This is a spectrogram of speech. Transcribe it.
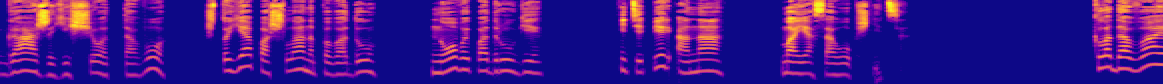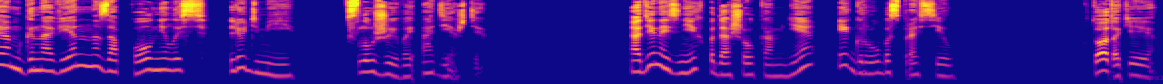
гаже еще от того, что я пошла на поводу новой подруги, и теперь она моя сообщница. Кладовая мгновенно заполнилась людьми в служивой одежде. Один из них подошел ко мне и грубо спросил. «Кто такие?»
